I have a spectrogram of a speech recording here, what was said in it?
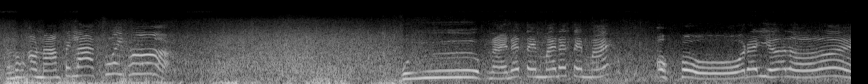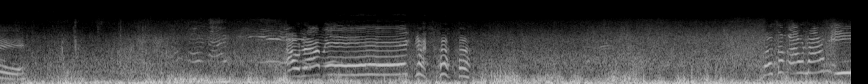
เราต้องเอาน้ำไปลาดช่วยพ่อบืบไหนได้เต็มไหมได้เต็มไหมโอ้โห ได้เยอะเลย เอาน้ำอีก เราต้องเอาน้ำอี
